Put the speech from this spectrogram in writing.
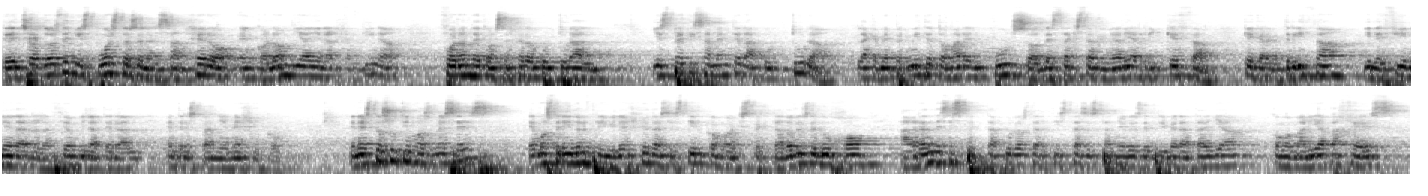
De hecho, dos de mis puestos en el extranjero, en Colombia y en Argentina, fueron de consejero cultural. Y es precisamente la cultura la que me permite tomar el pulso de esta extraordinaria riqueza que caracteriza y define la relación bilateral entre España y México. En estos últimos meses hemos tenido el privilegio de asistir como espectadores de lujo a grandes espectáculos de artistas españoles de primera talla como María Pajés,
